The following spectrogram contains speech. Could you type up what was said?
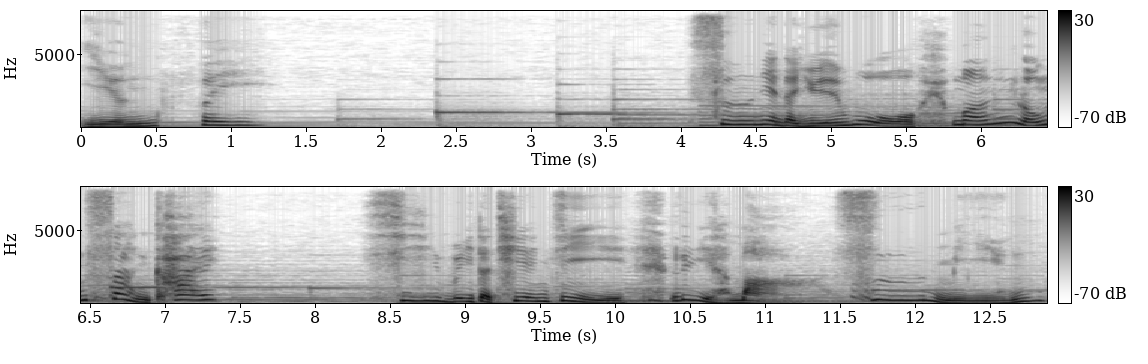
迎飞，思念的云雾朦胧散开，细微的天际，烈马嘶鸣，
